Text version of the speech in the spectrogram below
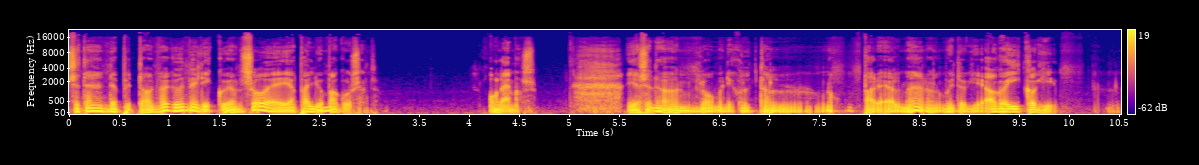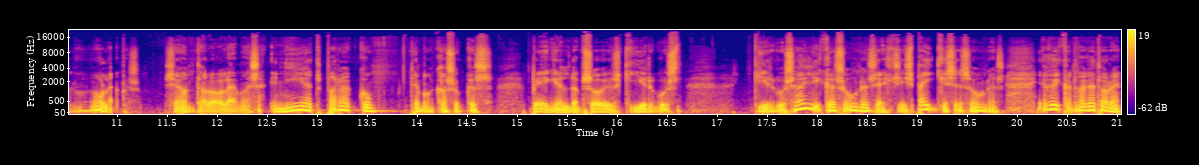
see tähendab, et ta on väga õnnelik, kui on soe ja palju magusat olemas. Ja seda on loomulikult tal noh, paremal määral muidugi, aga ikkagi no, olemas, see on tal olemas, nii et paraku tema kasukas peegeldab soojuskiirgust kiirgusallika suunas ehk siis päikese suunas ja kõik on väga tore,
